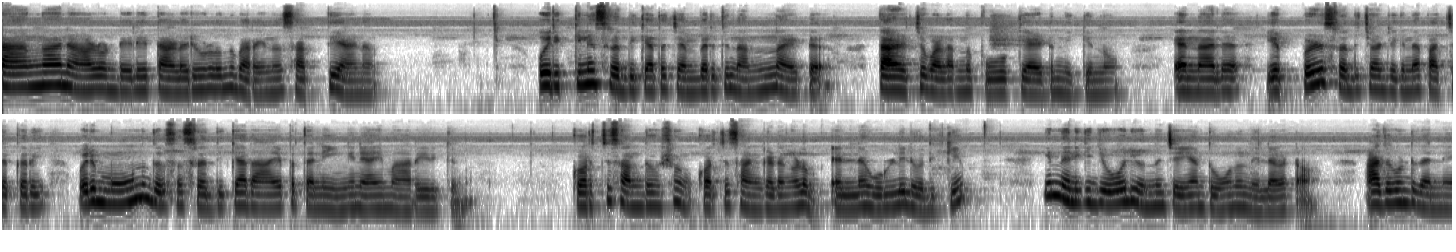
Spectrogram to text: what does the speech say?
താങ്ങാൻ ആളുണ്ടെങ്കിലേ തളരുള്ളൂ എന്ന് പറയുന്നത് സത്യമാണ്. ഒരിക്കലും ശ്രദ്ധിക്കാത്ത ചെമ്പരത്തി നന്നായിട്ട് തഴച്ച് വളർന്ന് പൂവൊക്കെ ആയിട്ട് നിൽക്കുന്നു. എന്നാൽ എപ്പോഴും ശ്രദ്ധിച്ചുകൊണ്ടിരിക്കുന്ന പച്ചക്കറി ഒരു മൂന്ന് ദിവസം ശ്രദ്ധിക്കാതായപ്പോൾ തന്നെ ഇങ്ങനെയായി മാറിയിരിക്കുന്നു. കുറച്ച് സന്തോഷവും കുറച്ച് സങ്കടങ്ങളും എല്ലാം ഉള്ളിലൊതുക്കി ഇന്ന് എനിക്ക് ജോലിയൊന്നും ചെയ്യാൻ തോന്നുന്നില്ല കേട്ടോ. അതുകൊണ്ട് തന്നെ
